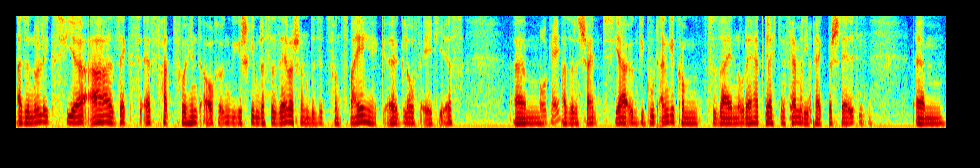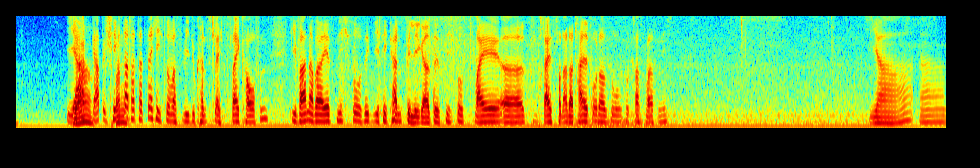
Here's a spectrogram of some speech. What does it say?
Also 0x4A6F hat vorhin auch irgendwie geschrieben, dass er selber schon im Besitz von zwei äh, Glove 80 ist. Ähm, Okay. Also das scheint ja irgendwie gut angekommen zu sein oder er hat gleich den Family Pack bestellt. Ähm, Ja, Ja, es gab im spannend. Kickstarter tatsächlich sowas wie, du kannst gleich zwei kaufen. Die waren aber jetzt nicht so signifikant billiger. Also jetzt nicht so zwei äh, zum Preis von anderthalb oder so. So krass war es nicht. Ja, ähm.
